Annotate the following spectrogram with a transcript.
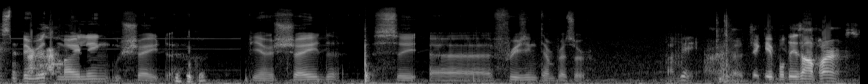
Spirit, Myling ou Shade? Puis un Shade, c'est euh, Freezing Temperature. Ok, on va checker pour des empreintes.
